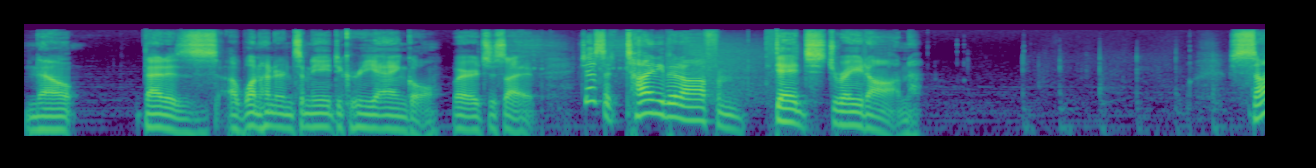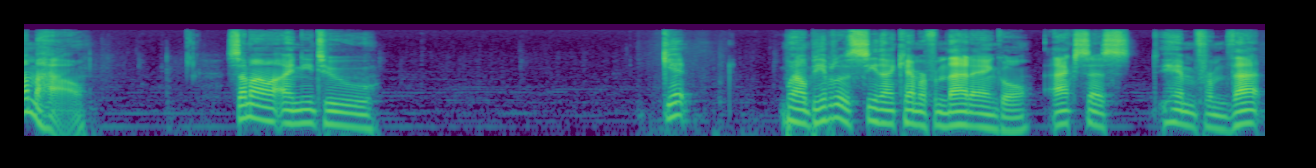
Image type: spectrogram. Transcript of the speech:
No, that is a 178 degree angle where it's just like just a tiny bit off from dead straight on. Somehow, somehow I need to get, well, be able to see that camera from that angle, access him from that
